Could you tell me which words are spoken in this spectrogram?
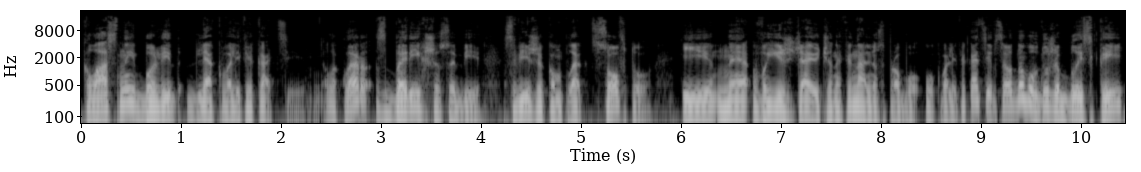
класний болід для кваліфікації. Леклер, зберігши собі свіжий комплект софту і не виїжджаючи на фінальну спробу у кваліфікації, все одно був дуже близький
